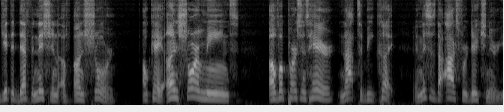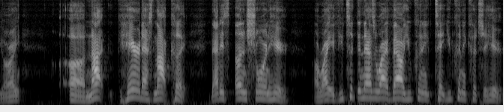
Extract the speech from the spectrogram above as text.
get the definition of unshorn. Okay, unshorn means of a person's hair not to be cut. And this is the Oxford Dictionary, all right? Uh not hair that's not cut. That is unshorn hair. All right? If you took the Nazarite vow, you couldn't take you couldn't cut your hair.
